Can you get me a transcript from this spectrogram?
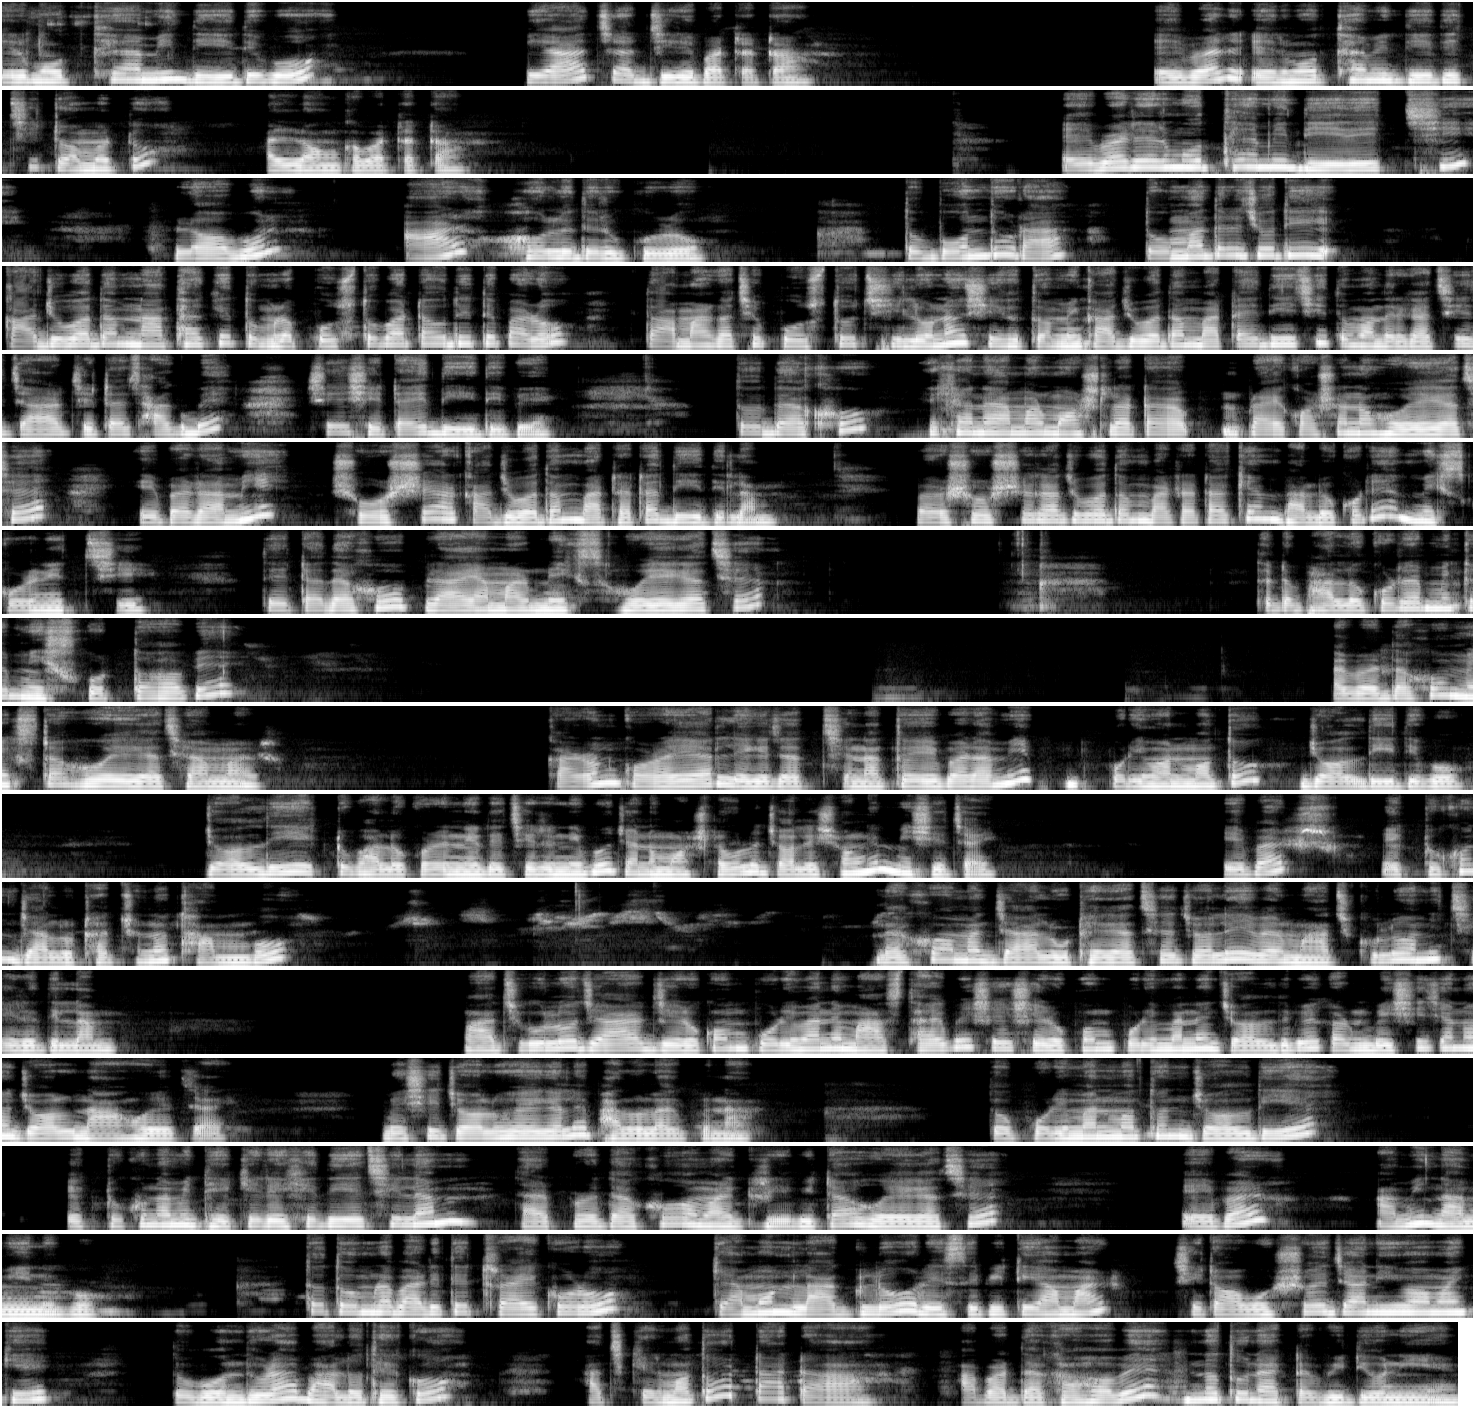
এর মধ্যে আমি দিয়ে দেব পেঁয়াজ আর জিরে বাটাটা। এবার এর মধ্যে আমি দিয়ে দিচ্ছি টমেটো আর লঙ্কা বাটাটা। এবার এর মধ্যে আমি দিয়ে দিচ্ছি লবণ আর হলুদের গুঁড়ো। তো বন্ধুরা, তোমাদের যদি কাজু বাদাম না থাকে, তোমরা পোস্ত বাটাও দিতে পারো। তো আমার কাছে পোস্ত ছিল না, সেহেতু আমি কাজু বাদাম বাটাই দিয়েছি। তোমাদের কাছে যার যেটা থাকবে, সে সেটাই দিয়ে দিবে। তো দেখো, এখানে আমার মশলাটা প্রায় কষানো হয়ে গেছে। এবার আমি সর্ষে আর কাজু বাদাম বাটাটা দিয়ে দিলাম। সর্ষে কাজু, বাদাম, বাটাটাকে ভালো করে মিক্স করে নিচ্ছি। তো এটা দেখো প্রায় আমার মিক্স হয়ে গেছে। তো এটা ভালো করে আমাকে মিক্স করতে হবে। এবার দেখো মিক্সটা হয়ে গেছে আমার। কারণ কড়াই আর লেগে যাচ্ছে না। তো এবার আমি পরিমাণ মতো জল দিয়ে দিব। জল দিয়ে একটু ভালো করে নেড়ে চেড়ে নিব যেন মশলাগুলো জলের সঙ্গে মিশে যায়। এবার একটুক্ষণ জাল ওঠার জন্য থামবো। দেখো আমার জাল উঠে গেছে জলে, এবার মাছগুলো আমি ছেড়ে দিলাম। মাছগুলো যার যেরকম পরিমাণে মাছ থাকবে, সে সেরকম পরিমাণে জল দিবে, কারণ বেশি যেন জল না হয়ে যায়। বেশি জল হয়ে গেলে ভালো লাগবে না। তো পরিমাণ মতন জল দিয়ে একটুক্ষণ আমি ঢেকে রেখে দিয়েছিলাম। তারপরে দেখো আমার গ্রেভিটা হয়ে গেছে। এবার আমি নামিয়ে নেব। তো তোমরা বাড়িতে ট্রাই করো, কেমন লাগল রেসিপিটি আমার সেটা অবশ্যই জানিও আমাকে। তো বন্ধুরা, ভালো থেকো। আজকের মতো টাটা। আবার দেখা হবে নতুন একটা ভিডিও নিয়ে।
